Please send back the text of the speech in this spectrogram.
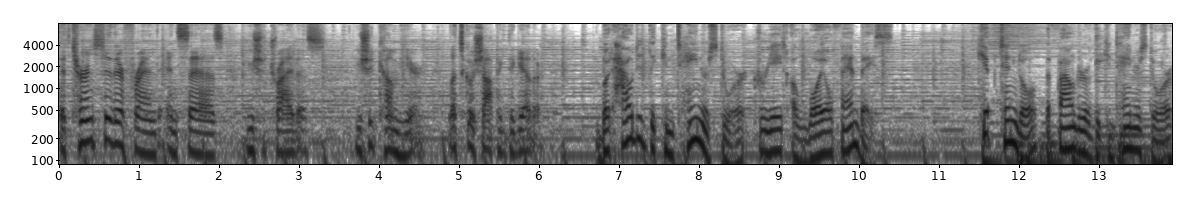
that turns to their friend and says, You should try this. You should come here. Let's go shopping together. But how did the container store create a loyal fan base? Kip Tindell, the founder of the Container Store,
